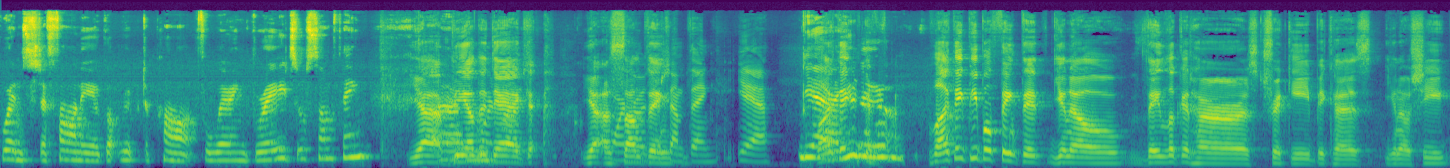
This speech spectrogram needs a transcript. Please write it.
Gwen Stefani got ripped apart for wearing braids or something. yeah, the uh, other day, I yeah, or something. Or something. Yeah. Yeah, Well, I you know, Well, I think people think that you know they look at her as tricky because you know she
